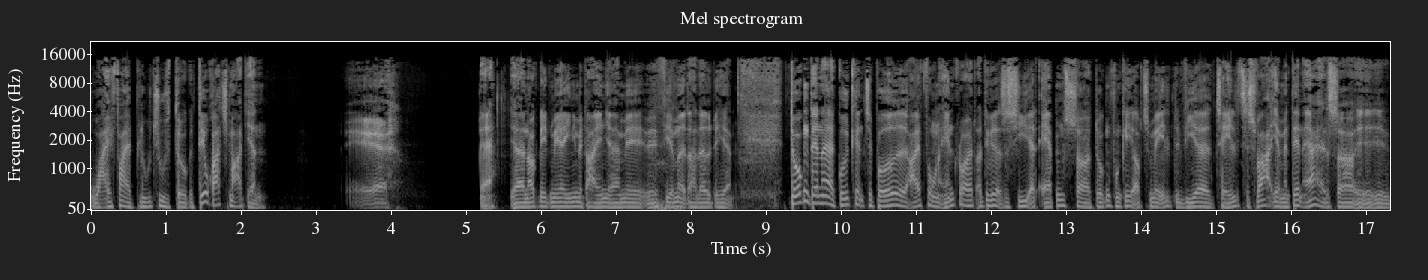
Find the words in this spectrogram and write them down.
wifi Bluetooth-dukke. Det er jo ret smart, Jan. Ja, Ja, jeg er nok lidt mere enig med dig, end jeg er med firmaet, der har lavet det her. Dukken den er godkendt til både iPhone og Android, og det vil altså sige, at appen, så dukken fungerer optimalt via tale til svar, jamen den er altså øh,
